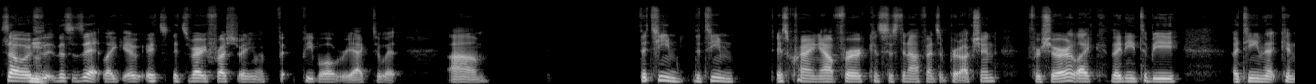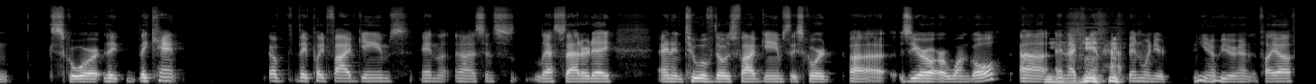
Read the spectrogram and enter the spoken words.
So mm-hmm. this is it. Like it, it's it's very frustrating when f- people react to it. Um, the team the team is crying out for consistent offensive production for sure. Like they need to be a team that can score. They they can't. They played five games in uh, since last Saturday, and in two of those five games they scored uh, zero or one goal, uh, and that can't happen when you're you know you're in the playoff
